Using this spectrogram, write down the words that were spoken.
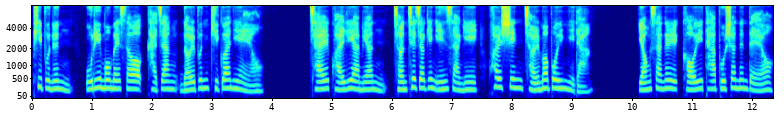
피부는 우리 몸에서 가장 넓은 기관이에요. 잘 관리하면 전체적인 인상이 훨씬 젊어 보입니다. 영상을 거의 다 보셨는데요.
